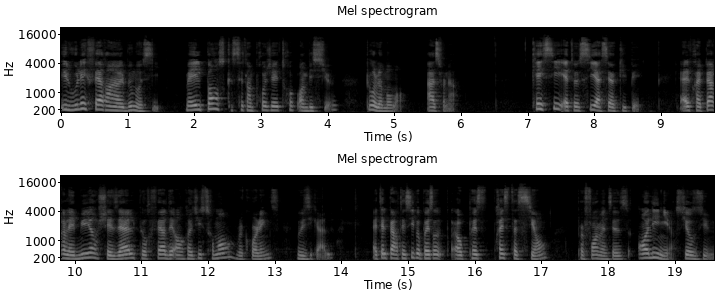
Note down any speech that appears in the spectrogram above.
Il voulait faire un album aussi, mais il pense que c'est un projet trop ambitieux pour le moment, as for now. Casey est aussi assez occupée. Elle prépare les murs chez elle pour faire des enregistrements, recordings, musicales. Et elle participe aux prestations, performances, en ligne sur Zoom.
